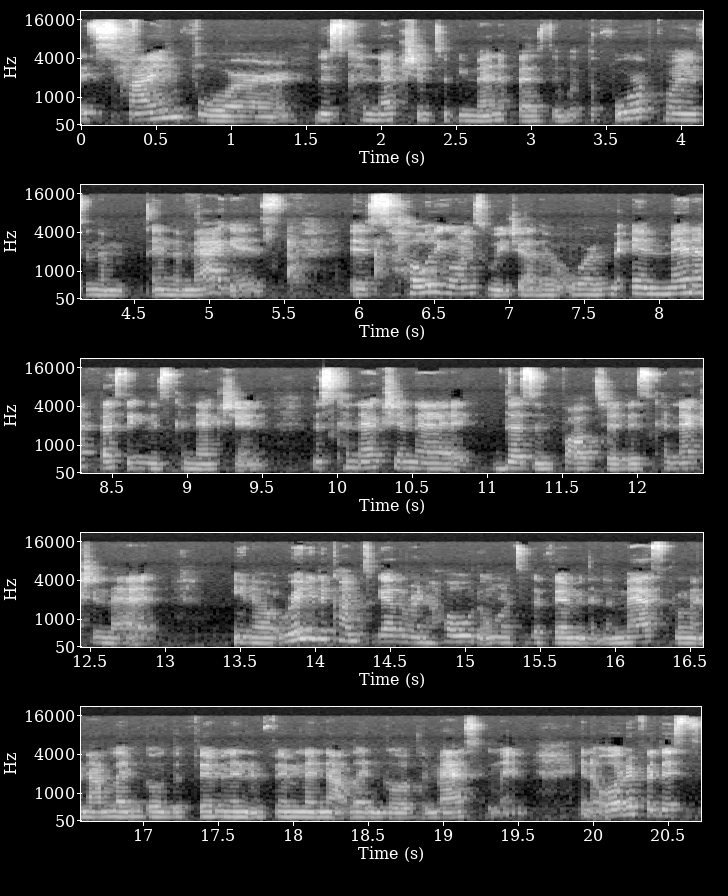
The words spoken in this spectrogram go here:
it's time for this connection to be manifested with the four of coins and the and the maggots is holding on to each other or and manifesting this connection this connection that doesn't falter this connection that you know ready to come together and hold on to the feminine the masculine not letting go of the feminine and feminine not letting go of the masculine in order for this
